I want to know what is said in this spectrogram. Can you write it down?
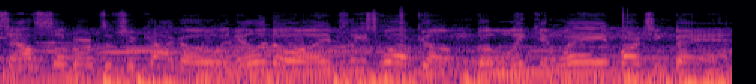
South suburbs of Chicago and Illinois, please welcome the Lincoln Way Marching Band.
